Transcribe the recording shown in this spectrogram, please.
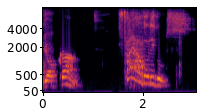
Your crown. Fire of the Holy Ghost.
